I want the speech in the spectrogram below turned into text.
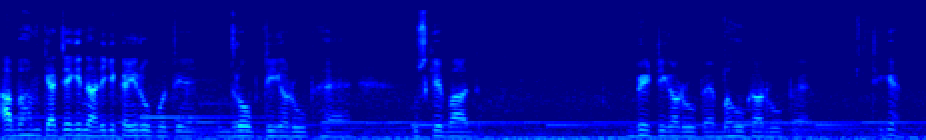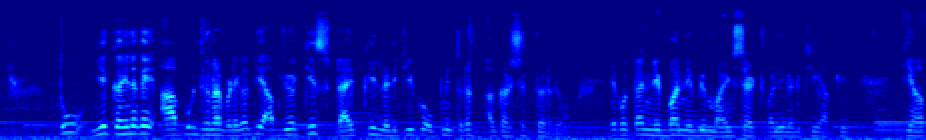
अब हम कहते हैं कि नारी के कई रूप होते हैं। द्रौपदी का रूप है, उसके बाद बेटी का रूप है, बहू का रूप है, ठीक है? तो ये कहीं ना कहीं आपको भी देखना पड़ेगा कि आप जो है किस टाइप की लड़की को अपनी तरफ़ आकर्षित कर रहे हो। एक होता है निब्बा निब्बी माइंड सेट वाली लड़की है आपकी, कि आप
